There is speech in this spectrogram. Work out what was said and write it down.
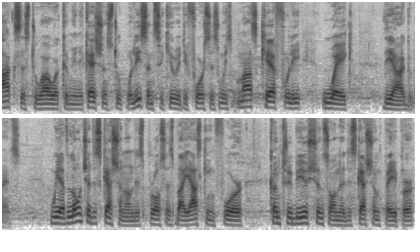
access to our communications to police and security forces, we must carefully weigh the arguments. We have launched a discussion on this process by asking for contributions on a discussion paper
